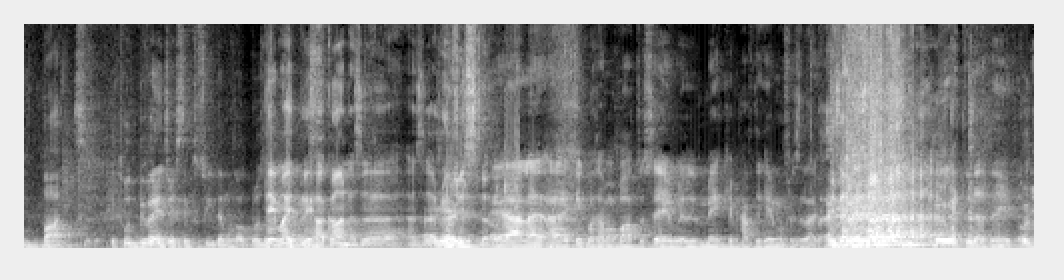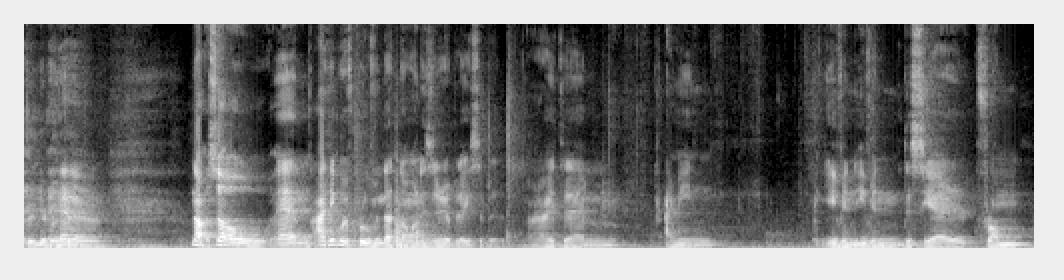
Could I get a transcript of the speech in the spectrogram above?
but it would be very interesting to see them without Brozovic. They might play Hakan as a as a As a regista. Yeah, and I, I think what I'm about to say will make him have the game of his life. we'll get to that later. Continue, continue. Um, no, so um, I think we've proven that no one is irreplaceable. All right. Um, I mean, even even this year from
